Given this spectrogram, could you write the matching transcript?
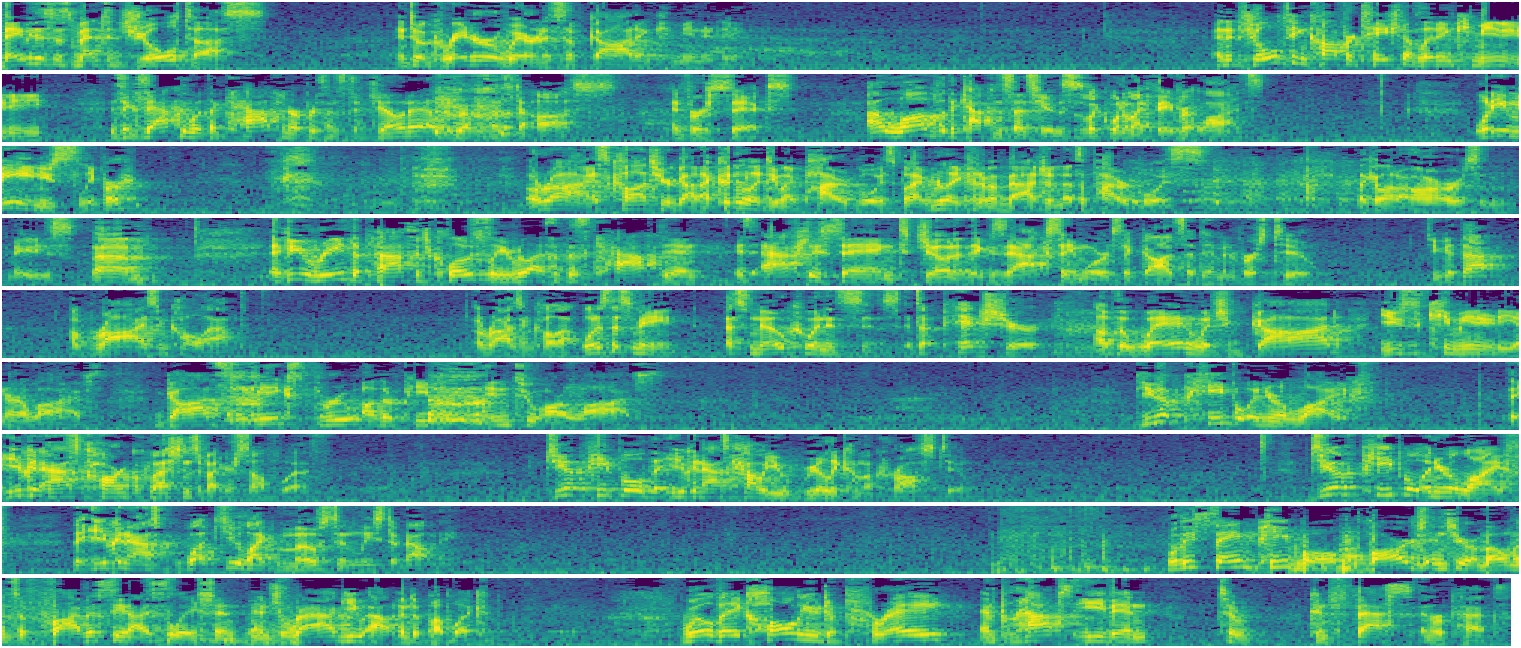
Maybe this is meant to jolt us into a greater awareness of God and community. And a jolting confrontation of living community is exactly what the captain represents to Jonah and what he represents to us in verse 6. I love what the captain says here. This is like one of my favorite lines. What do you mean, you sleeper? Arise, call out to your God. I couldn't really do my pirate voice, but I really kind of imagine that's a pirate voice like a lot of R's and mateys. Um, if you read the passage closely, you realize that this captain is actually saying to Jonah the exact same words that God said to him in verse 2. Do you get that? Arise and call out. Arise and call out. What does this mean? That's no coincidence. It's a picture of the way in which God uses community in our lives. God speaks through other people into our lives. Do you have people in your life that you can ask hard questions about yourself with? Do you have people that you can ask how you really come across to? Do you have people in your life that you can ask, what do you like most and least about me? Will these same people barge into your moments of privacy and isolation and drag you out into public? Will they call you to pray and perhaps even to confess and repent?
